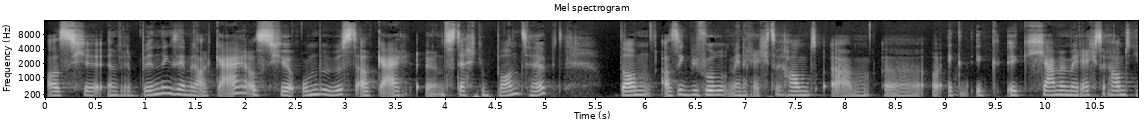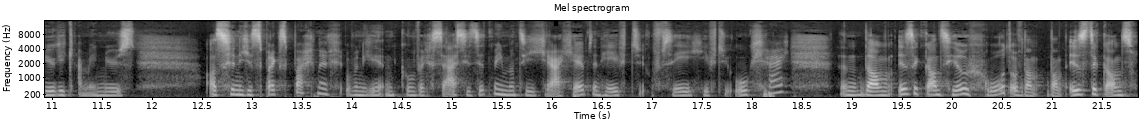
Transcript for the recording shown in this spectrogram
Als je in verbinding bent met elkaar, als je onbewust elkaar een sterke band hebt, dan als ik bijvoorbeeld mijn rechterhand, um, ik, ik, ik ga met mijn rechterhand, jeuk ik aan mijn neus. Als je een gesprekspartner of een, een conversatie zit met iemand die je graag hebt en heeft of zij heeft u ook graag, dan, dan is de kans heel groot, of dan, dan is de kans 100%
